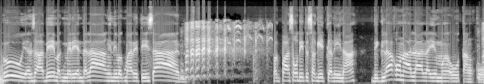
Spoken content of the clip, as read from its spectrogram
Huy, ang sabi, magmerienda lang, hindi magmaritisan. Pagpasok dito sa gate kanina, bigla kong naalala yung mga utang ko.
